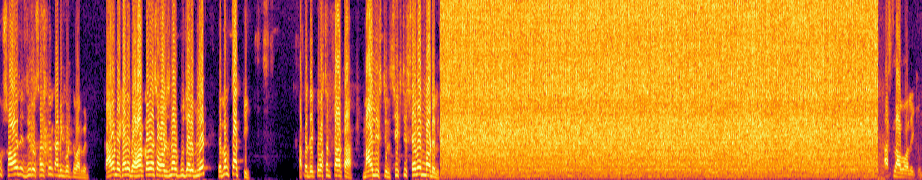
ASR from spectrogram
খুব সহজে জিরো সাইজ করে কাটিং করতে পারবেন। কারণ এখানে ব্যবহার করা আছে অরিজিনাল পূজারি ব্লেড এবং চারটি। আপনারা দেখতে পাচ্ছেন Tata mild steel sixty seven model আসসালামু আলাইকুম।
